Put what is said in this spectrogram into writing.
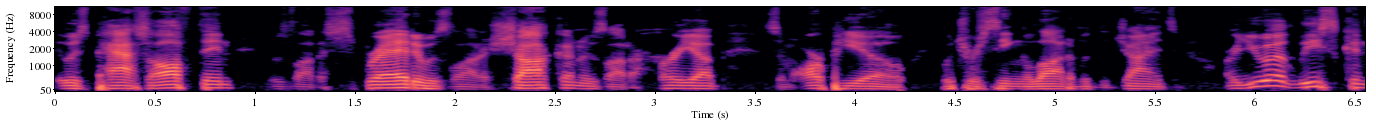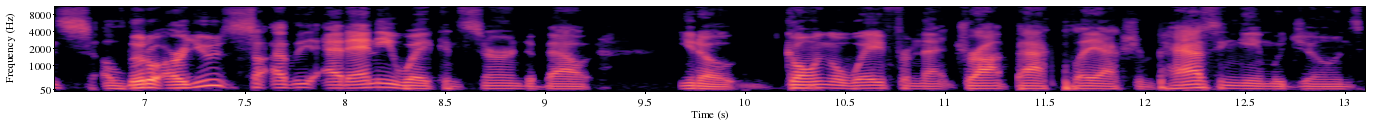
It was pass often. It was a lot of spread. It was a lot of shotgun. It was a lot of hurry up, some RPO, which we're seeing a lot of with the Giants. Are you at least cons- a little, are you at any way concerned about? You know, going away from that drop back play action passing game with Jones,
